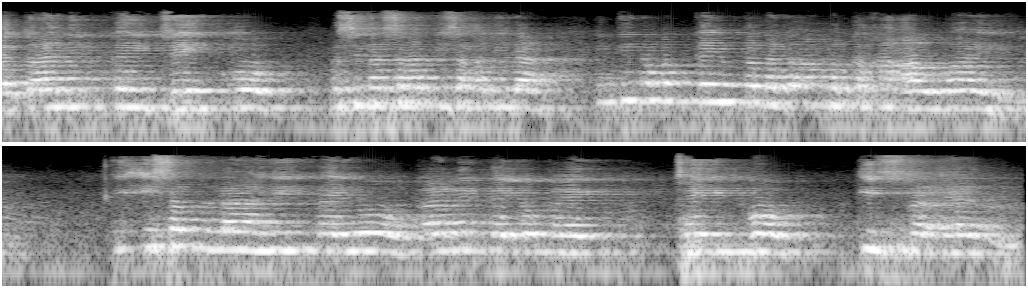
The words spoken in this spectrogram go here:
Nagaling kay Jacob. Na sinasabi sa kanila, hindi naman kayo talaga ang magkakaaway. Iisang lahi kayo. Galing kayo kay Jacob, Israel.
